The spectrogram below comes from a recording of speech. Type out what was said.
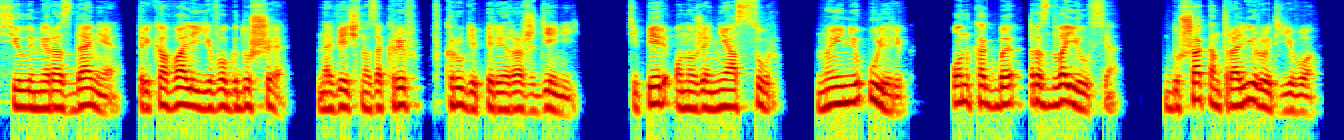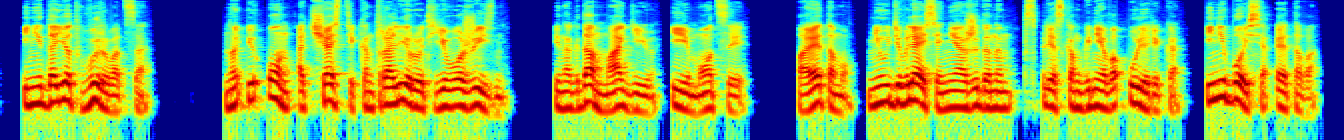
Силы мироздания приковали его к душе, навечно закрыв в круге перерождений. Теперь он уже не Ассур, но и не Ульрик. Он как бы раздвоился. Душа контролирует его и не дает вырваться. Но и он отчасти контролирует его жизнь, иногда магию и эмоции. Поэтому не удивляйся неожиданным всплеском гнева Ульрика и не бойся этого.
